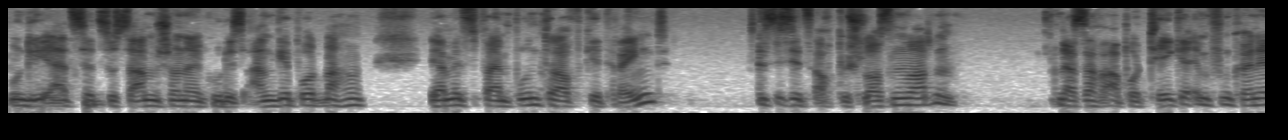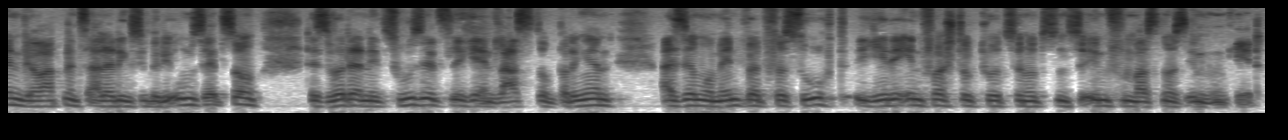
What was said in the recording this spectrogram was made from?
und die Ärzte zusammen schon ein gutes Angebot machen. Wir haben jetzt beim Bund darauf gedrängt. Es ist jetzt auch beschlossen worden dass auch Apotheker impfen können. Wir warten jetzt allerdings über die Umsetzung. Das wird eine zusätzliche Entlastung bringen. Also im Moment wird versucht, jede Infrastruktur zu nutzen, zu impfen, was nur das Impfen geht.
